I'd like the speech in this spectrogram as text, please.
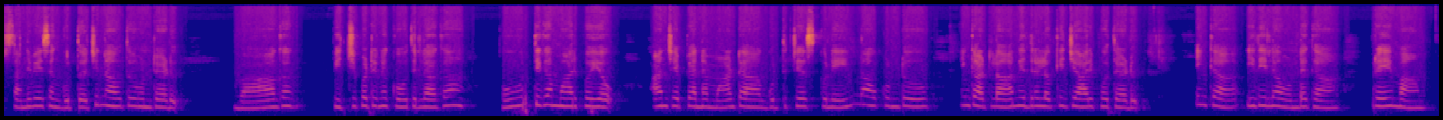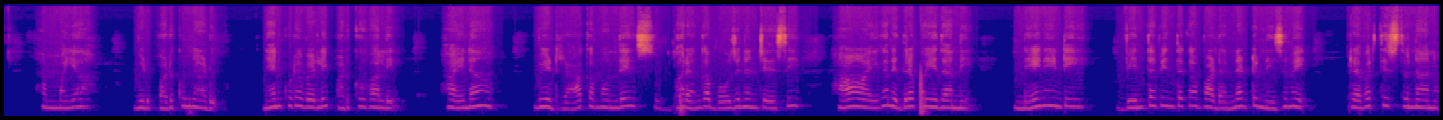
సన్నివేశం గుర్తొచ్చి నవ్వుతూ ఉంటాడు. బాగా పిచ్చి పట్టిన కోతిలాగా పూర్తిగా మారిపోయావు అని చెప్పి అన్న మాట గుర్తు చేసుకుని నవ్వుకుంటూ ఇంకా అట్లా నిద్రలోకి జారిపోతాడు. ఇంకా ఇది ఇలా ఉండగా ప్రేమ అమ్మయ్య వీడు పడుకున్నాడు. నేను కూడా వెళ్ళి పడుకోవాలి. అయినా వీడు రాకముందే శుభ్రంగా భోజనం చేసి హాయిగా నిద్రపోయేదాన్ని. నేనేంటి? వింత వింతగా వాడన్నట్టు నిజమే. ప్రవర్తిస్తున్నాను.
